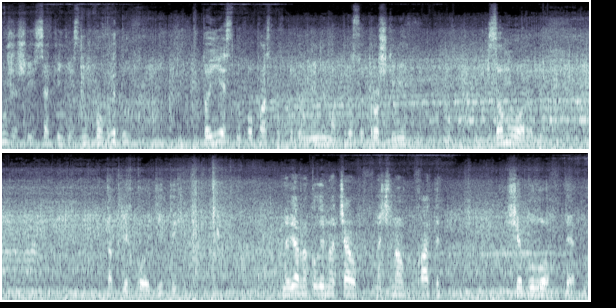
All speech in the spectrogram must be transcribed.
Може 60 і є. Ну по виду то є, ну по паспорту думаю нема. Просто трошки він заморений. Так легко одіти. Навірно, коли почав, починав бухати, ще було тепло.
